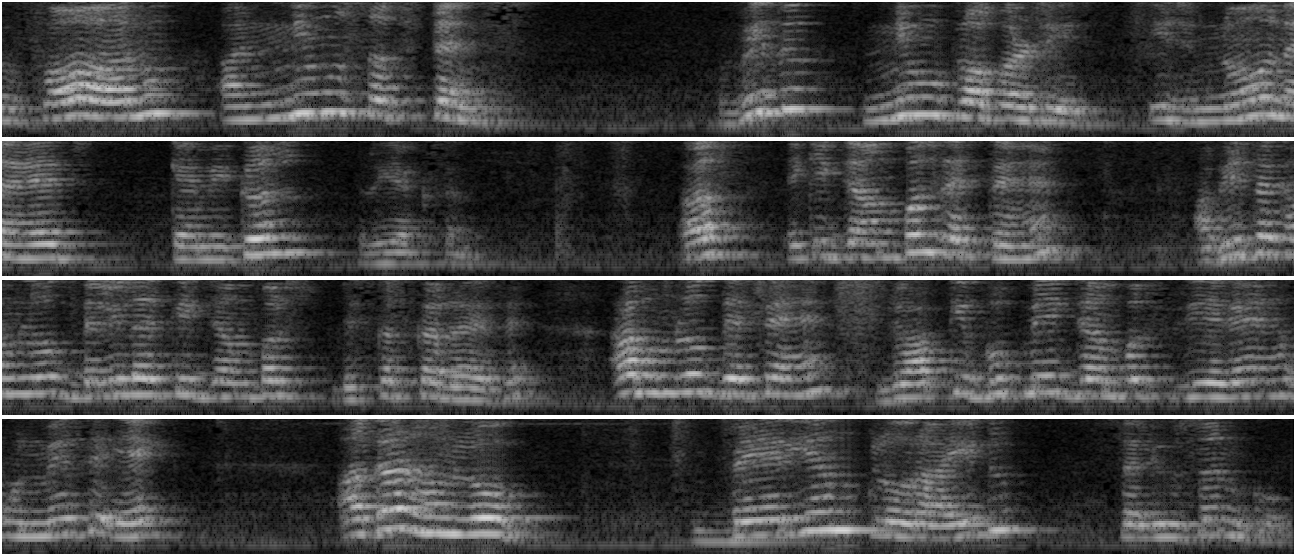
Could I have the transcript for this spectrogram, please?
to form a new substance with new properties is known as chemical reaction. अब एक एग्ज़ाम्पल देखते हैं अभी तक हम लोग डेली लाइफ के एग्ज़ाम्पल डिस्कस कर रहे थे अब हम लोग देखते हैं, जो आपकी बुक में एग्जाम्पल्स दिए गए हैं, उनमें से एक, अगर हम लोग बेरियम क्लोराइड सोल्यूशन को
